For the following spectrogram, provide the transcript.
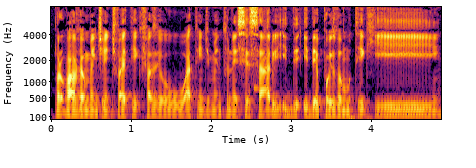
Provavelmente a gente vai ter que fazer o atendimento necessário e, de- e depois vamos ter que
